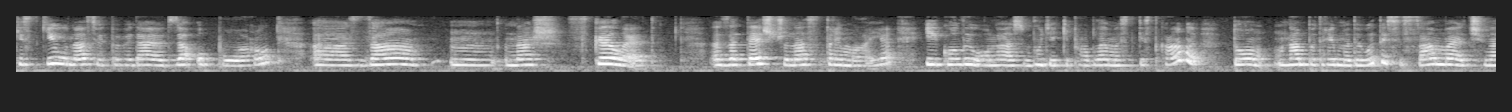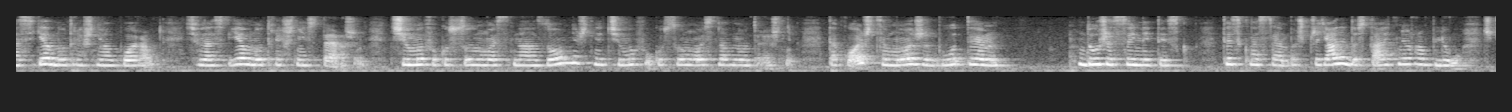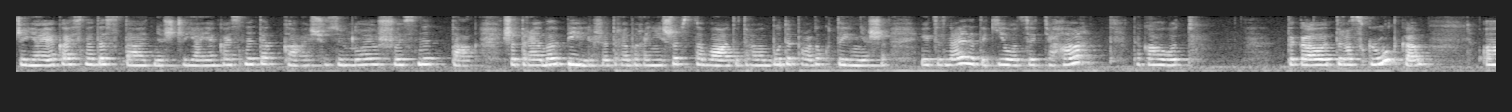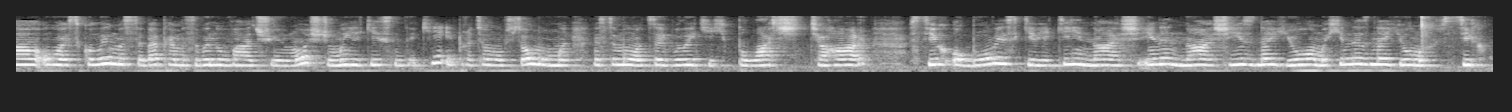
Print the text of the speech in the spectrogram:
Кістки у нас відповідають за опору, за наш скелет. За те, що нас тримає, і коли у нас будь-які проблеми з кістками, то нам потрібно дивитися саме, чи в нас є внутрішня опора, чи в нас є внутрішній стержень, чи ми фокусуємось на зовнішнє, чи ми фокусуємось на внутрішнє. Також це може бути дуже сильний тиск. Тиск на себе, що я недостатньо роблю, що я якась недостатня, що я якась не така, що зі мною щось не так, що треба більше, треба раніше вставати, треба бути продуктивніше. І це знаєте, такий оце тягар, така от така от розкрутка. Ось коли ми себе прям звинувачуємо, що ми якісь не такі, і при цьому всьому ми несемо цей великий плащ, тягар всіх обов'язків, які наші, і не наші, і знайомих, і незнайомих, всіх.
